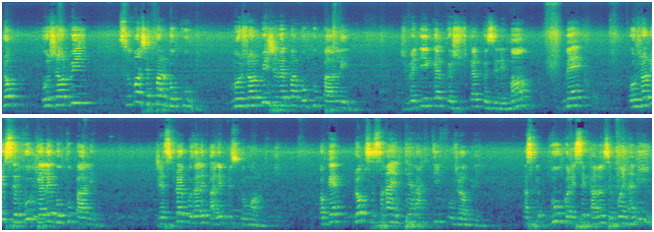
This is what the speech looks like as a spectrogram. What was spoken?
Donc aujourd'hui, souvent je parle beaucoup, mais aujourd'hui je ne vais pas beaucoup parler. Je vais dire quelques, quelques éléments, mais Aujourd'hui, c'est vous qui allez beaucoup parler. J'espère que vous allez parler plus que moi. Ok? Donc, ce sera interactif aujourd'hui. Parce que vous connaissez quand même ce point ami.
